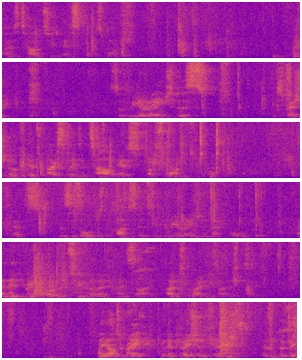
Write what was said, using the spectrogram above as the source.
times tau 2s plus 1. So rearrange this expression over here to isolate the tau s plus 1. That's, this is all just a constant, so you can rearrange it in that form. And then bring it over to the left-hand side, over to the right-hand side. The algebraic manipulation isn't, isn't a big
